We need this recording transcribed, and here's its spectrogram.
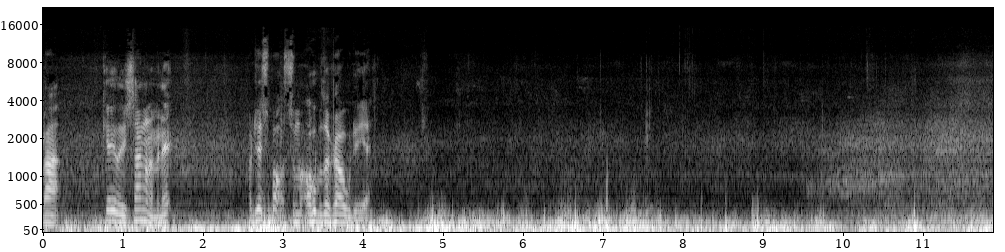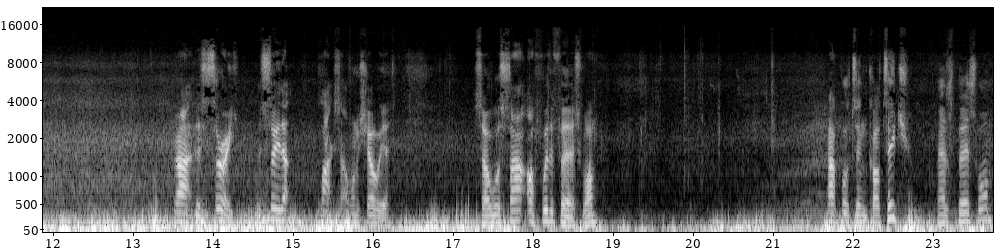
Right, Keeley, hang on a minute. I just spotted some over the road here. Right, there's three. There's three that plaques that I want to show you. So we'll start off with the first one. Appleton Cottage, there's the first one.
